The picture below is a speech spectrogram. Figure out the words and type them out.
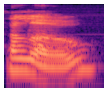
Hello.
